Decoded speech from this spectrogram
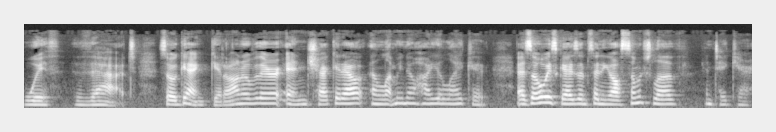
with that. So, again, get on over there and check it out and let me know how you like it. As always, guys, I'm sending you all so much love and take care.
